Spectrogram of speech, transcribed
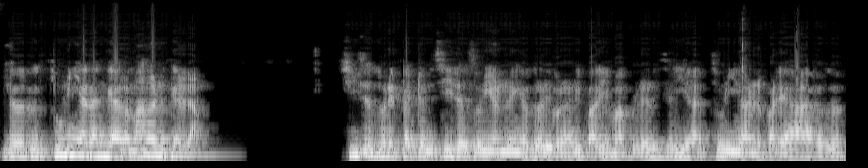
இது ஒரு துணி அலங்காரமாக எடுக்கலாம். சீத துணி பட்டன் சீத துணி என்று நீங்கள் கேள்விப்பட அதிகமாக பிள்ளைகளுக்கு தெரியாது. துணியாண்டு பழைய ஆளுகள்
